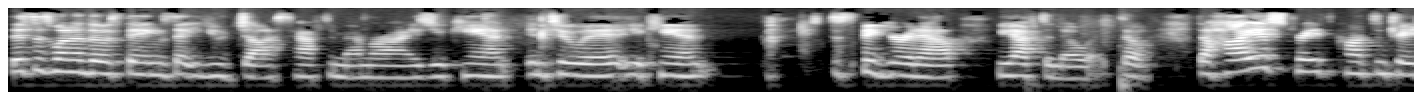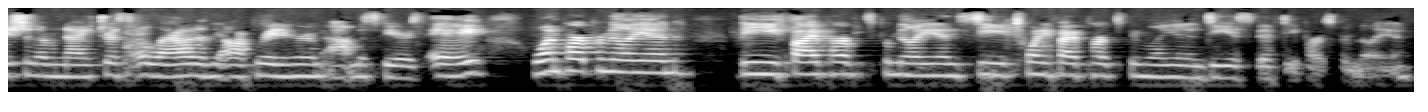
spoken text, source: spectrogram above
this is one of those things that you just have to memorize. You can't intuit, you can't just figure it out. You have to know it. So the highest trace concentration of nitrous allowed in the operating room atmosphere is A, one part per million, B, five parts per million, C, 25 parts per million, and D is 50 parts per million.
